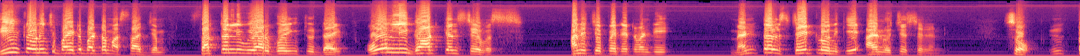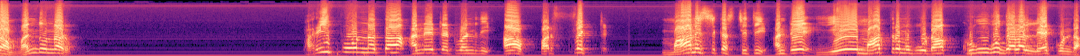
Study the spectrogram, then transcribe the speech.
దీంట్లో నుంచి బయటపడడం అసాధ్యం. Certainly we are going to die only God can save us అని చెప్పేటటువంటి మెంటల్ స్టేట్లోనికి ఆయన వచ్చేసాడండి. సో ఇంతమంది ఉన్నారు. పరిపూర్ణత అనేటటువంటిది ఆ పర్ఫెక్ట్ మానసిక స్థితి అంటే ఏ మాత్రము కూడా కృంగుదల లేకుండా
